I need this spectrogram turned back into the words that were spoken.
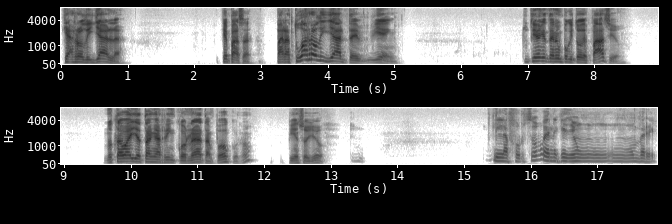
que arrodillarla. ¿Qué pasa? Para tú arrodillarte bien, tú tienes que tener un poquito de espacio. No estaba ella tan arrinconada tampoco, ¿no? Pienso yo. Y la forzó, bueno, que ella es un, un hombre.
